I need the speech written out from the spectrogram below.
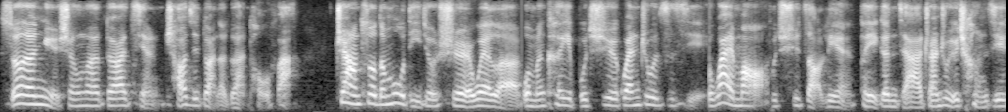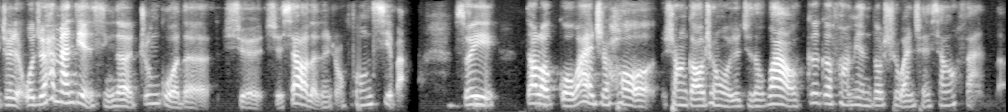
所有的女生呢都要剪超级短的短头发。这样做的目的就是为了我们可以不去关注自己外貌，不去早恋，可以更加专注于成绩。就是我觉得还蛮典型的中国的学学校的那种风气吧。所以到了国外之后上高中，我就觉得哇，各个方面都是完全相反的。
